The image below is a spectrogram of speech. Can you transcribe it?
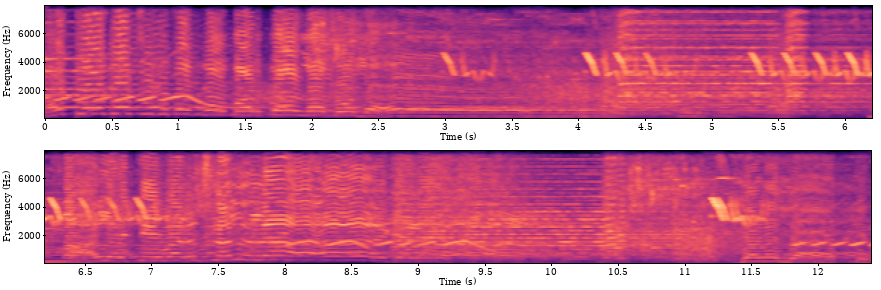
ಮದ್ಯಾಗ ಜಿಗದಂಗ ಮಾಡ್ತಾಳ ಮೊಲ. ಮಾಲಕಿ ವರ್ಸ್ನಲ್ಲ വളവാത്തിൻ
